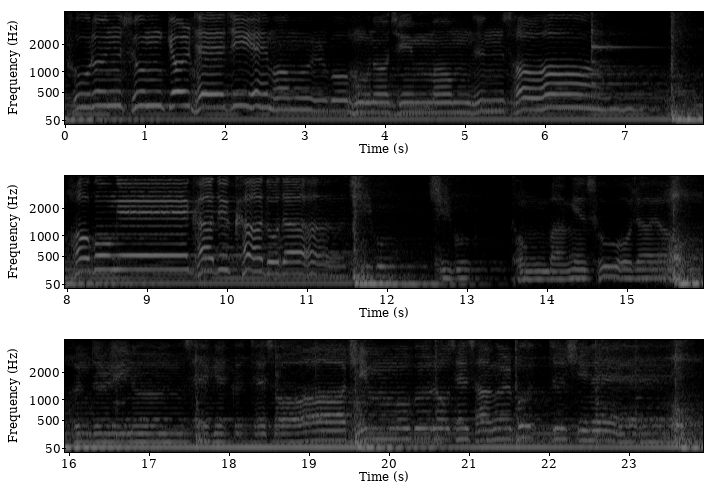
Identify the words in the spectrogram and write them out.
푸른 숨결 대지에 머물고 무너짐 없는 선 허공에 가득하도다. 지구 지구 동방의 수호자여. 흔들리는 세계 끝에서 침묵으로 세상을 붙드시네. 지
